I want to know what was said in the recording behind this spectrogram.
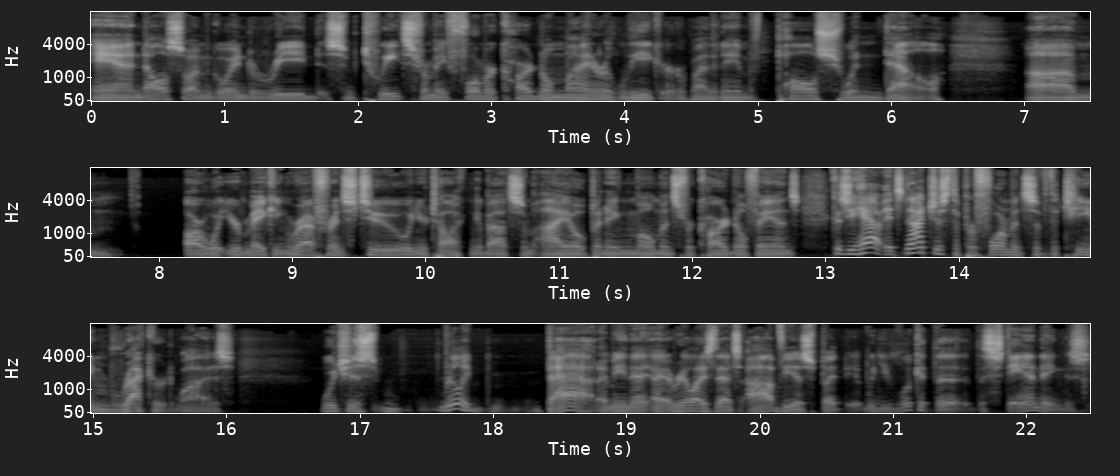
and also I'm going to read some tweets from a former Cardinal minor leaguer by the name of Paul Schwindel, um, are what you're making reference to when you're talking about some eye-opening moments for Cardinal fans. Because you have it's not just the performance of the team record-wise, which is really bad. I mean, I, I realize that's obvious, but when you look at the the standings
